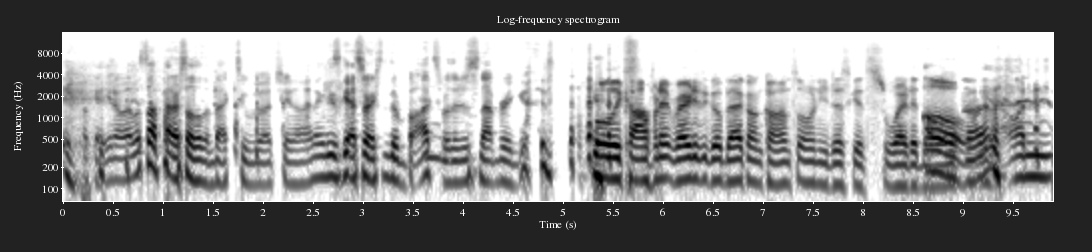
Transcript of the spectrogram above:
okay, you know what? Let's not pat ourselves on the back too much. You know, I think these guys are actually they're bots where they're just not very good. Fully confident, ready to go back on console, and you just get sweated the Oh, whole time. yeah, on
